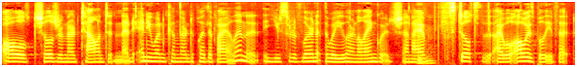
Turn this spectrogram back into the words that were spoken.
all children are talented and anyone can learn to play the violin. And you sort of learn it the way you learn a language. And I Mm-hmm. still, the, I will always believe that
